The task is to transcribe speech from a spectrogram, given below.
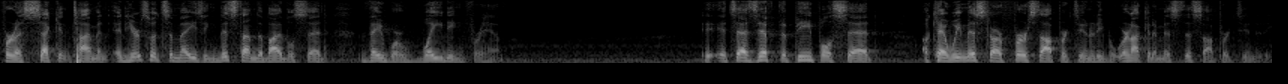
for a second time. And, and here's what's amazing this time the Bible said they were waiting for him. It's as if the people said, Okay, we missed our first opportunity, but we're not going to miss this opportunity.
